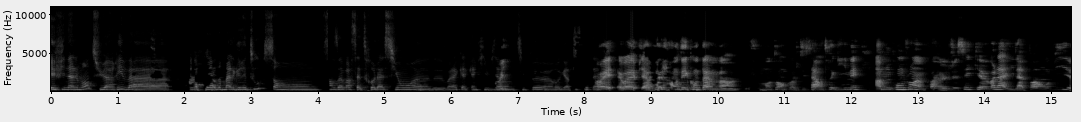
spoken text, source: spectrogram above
Et finalement, tu arrives à, à perdre malgré tout sans, sans avoir cette relation euh, de voilà quelqu'un qui vient un petit peu euh, regarder ce que tu as ouais ouais puis après je rendais compte à enfin, je m'entends quand je dis ça entre guillemets à mon conjoint. Enfin je sais que voilà il a pas envie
